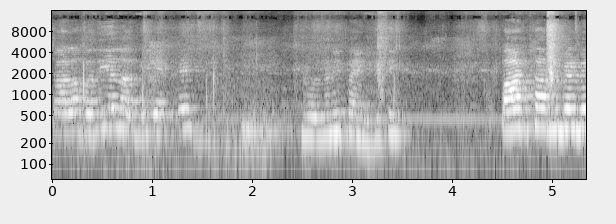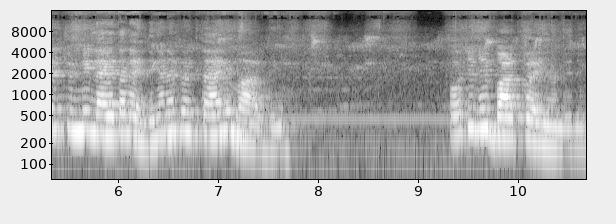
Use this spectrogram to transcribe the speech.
ਸਾਲਾ ਵਧੀਆ ਲੱਗਦੀ ਹੈ ਇੱਥੇ। ਬੋਲਣੀ ਪੈਂਦੀ ਸੀ। ਪਾਠ ਕਰਨ ਵੇਲੇ ਮੇਰੀ ਚੁੰਨੀ ਲੈ ਤਾਂ ਲੈਂਦੀਆਂ ਨੇ ਫਿਰ ਤਾਂ ਹੀ ਮਾਰਦੀਆਂ। ਉਹ ਚ ਨਹੀਂ ਬਲ ਪੈ ਜਾਂਦੇ ਨੇ।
